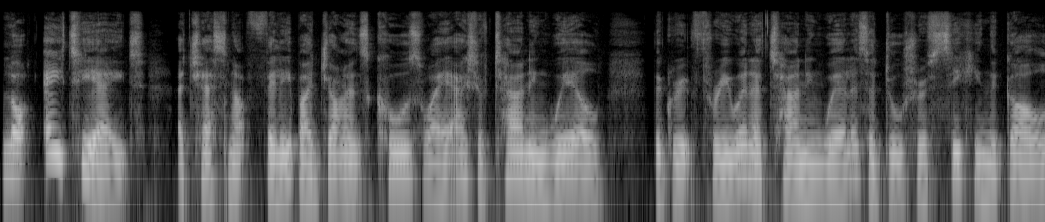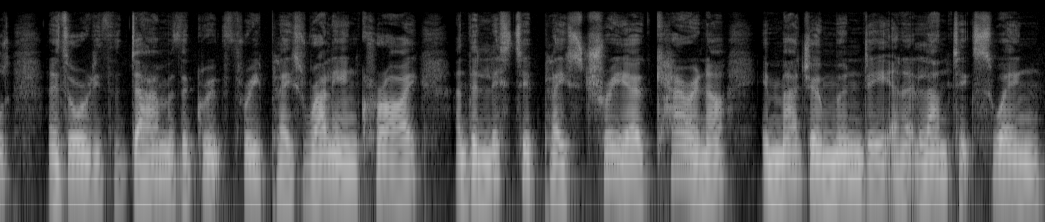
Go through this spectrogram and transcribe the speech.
Lot 88, a chestnut filly by Giant's Causeway out of Turning Wheel. The Group 3 winner, Turning Wheel, is a daughter of Seeking the Gold and is already the dam of the Group 3 place Rallying Cry and the listed place trio Carina, Imago Mundi and Atlantic Swing.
